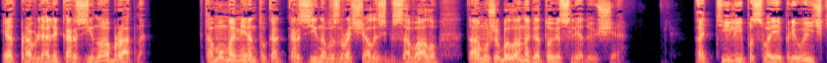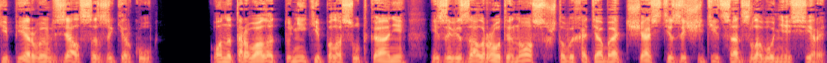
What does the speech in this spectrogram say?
и отправляли корзину обратно. К тому моменту, как корзина возвращалась к завалу, там уже была наготове следующая. Аттилий по своей привычке первым взялся за кирку. Он оторвал от туники полосу ткани и завязал рот и нос, чтобы хотя бы отчасти защититься от зловония серы.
